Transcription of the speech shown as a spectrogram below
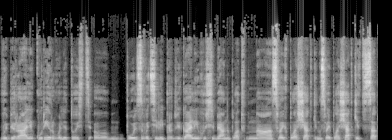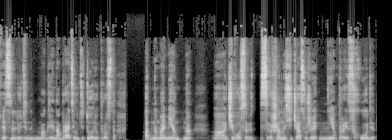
выбирали, курировали, то есть э, пользователей, продвигали их у себя на, плат... на своих площадке, на своей площадке, соответственно, люди могли набрать аудиторию просто одномоментно. А, чего совершенно сейчас уже не происходит.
